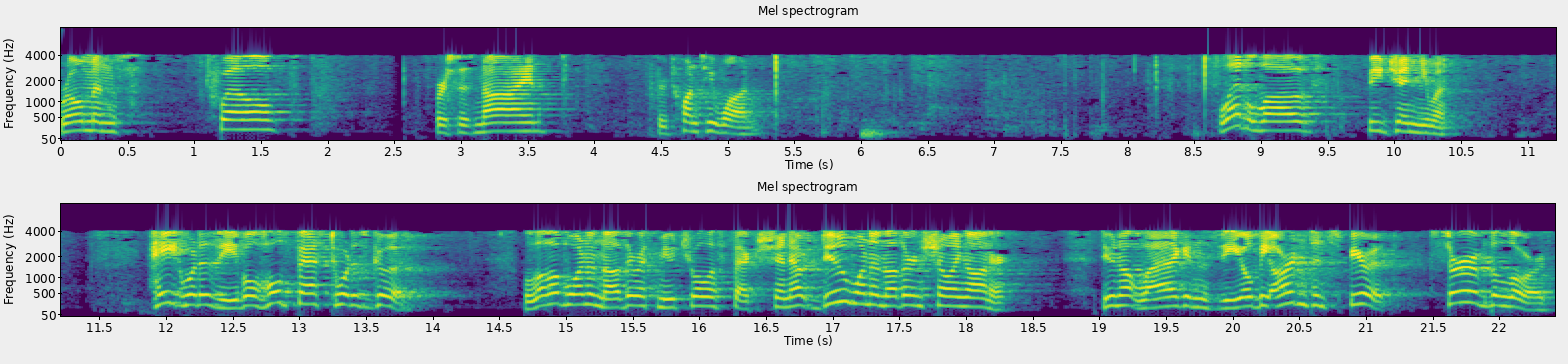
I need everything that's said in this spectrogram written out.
Romans 12, verses 9 through 21. Let love be genuine. Hate what is evil, hold fast to what is good. Love one another with mutual affection, outdo one another in showing honor. Do not lag in zeal, be ardent in spirit, serve the Lord.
